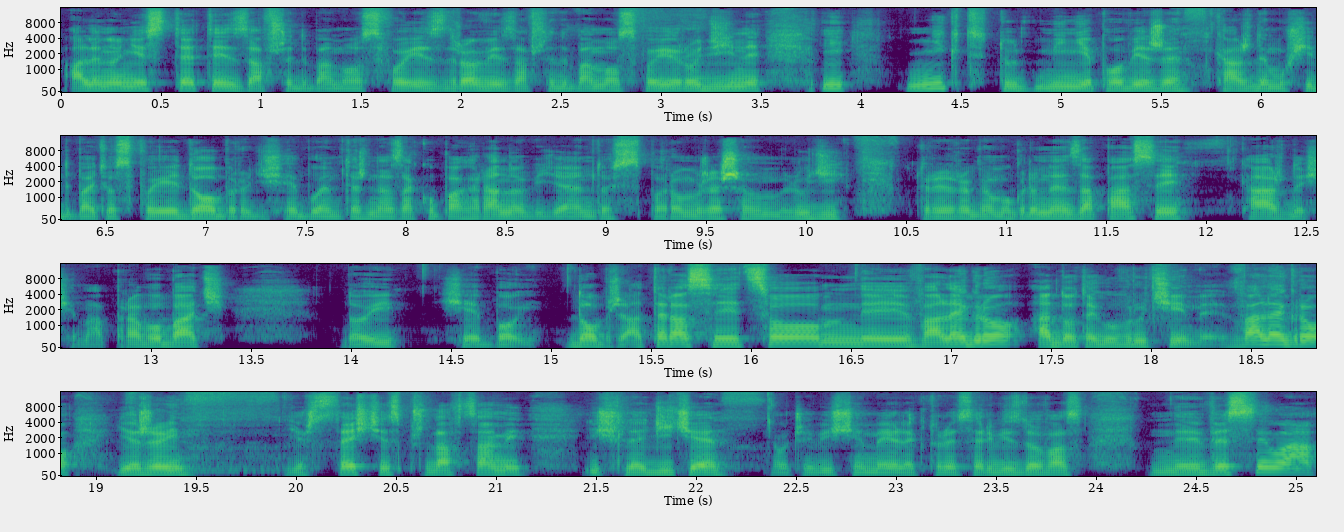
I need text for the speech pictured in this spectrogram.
ale no niestety zawsze dbamy o swoje zdrowie, zawsze dbamy o swoje rodziny i nikt tu mi nie powie, że każdy musi dbać o swoje dobro. Dzisiaj byłem też na zakupach rano, widziałem dość sporą rzeszę ludzi, które robią ogromne zapasy. Każdy się ma prawo bać. No i się boi. Dobrze, a teraz y, co y, w Allegro? A do tego wrócimy. W Allegro, jeżeli jesteście sprzedawcami i śledzicie oczywiście maile, które serwis do Was wysyła.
